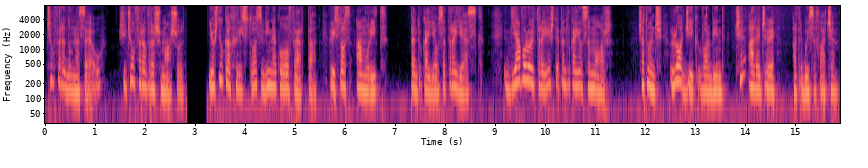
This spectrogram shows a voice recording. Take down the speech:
ce oferă Dumnezeu și ce oferă vrășmașul. Eu știu că Hristos vine cu o ofertă. Hristos a murit pentru ca eu să trăiesc, diavolul trăiește pentru ca eu să mor. Și atunci, logic vorbind, ce alegere ar trebui să facem?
